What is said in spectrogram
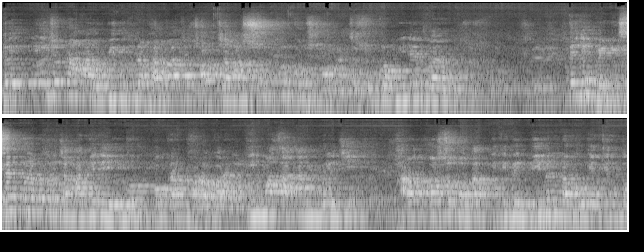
তো এই জন্য আমার অভিজ্ঞতা ভালো আছে, সবচেয়ে আমার শুক্র খুব স্ট্রং আছে শুক্র মিনের ভয় এই যে প্রেডিকশনগুলো করেছে, আমার যদি ইউটিউব প্রোগ্রাম ফলো করেন, তিন মাস আগে আমি বলেছি, ভারতবর্ষ তথা পৃথিবীর বিভিন্ন বুকে কিন্তু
